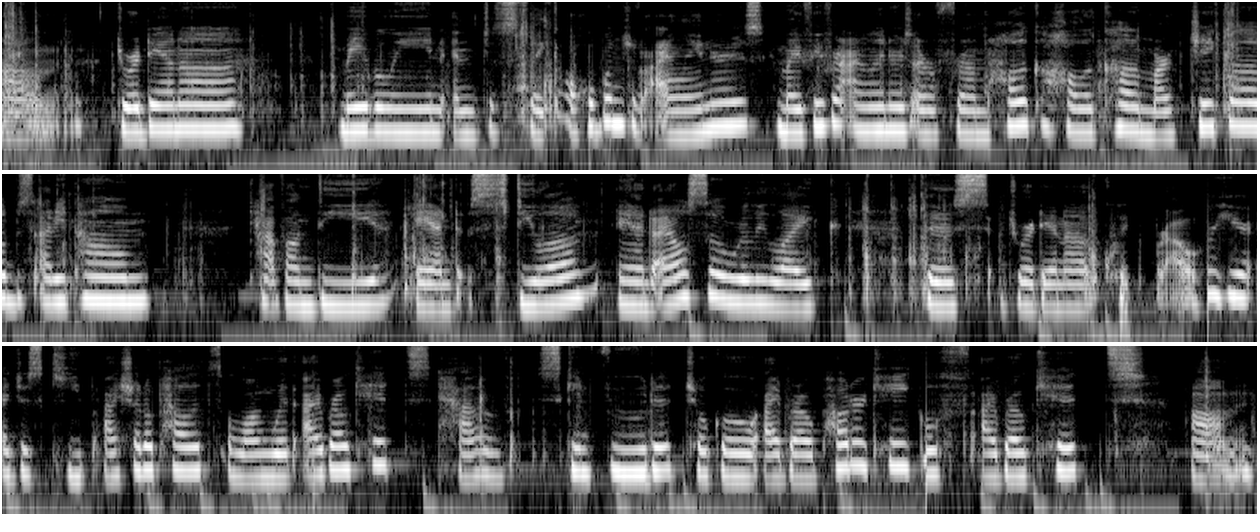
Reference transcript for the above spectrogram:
um, Jordana, Maybelline, and just like a whole bunch of eyeliners. My favorite eyeliners are from Holika Holika, Marc Jacobs, Aritaum, Kat Von D, and Stila. And I also really like this Jordana Quick Brow. Over here, I just keep eyeshadow palettes along with eyebrow kits. Have Skin Food Choco Eyebrow Powder Cake, Wolf Eyebrow Kit, um,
